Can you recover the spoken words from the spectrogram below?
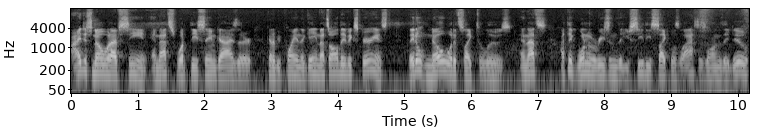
I just know what I've seen, and that's what these same guys that are going to be playing the game. That's all they've experienced. They don't know what it's like to lose, and that's I think one of the reasons that you see these cycles last as long as they do.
